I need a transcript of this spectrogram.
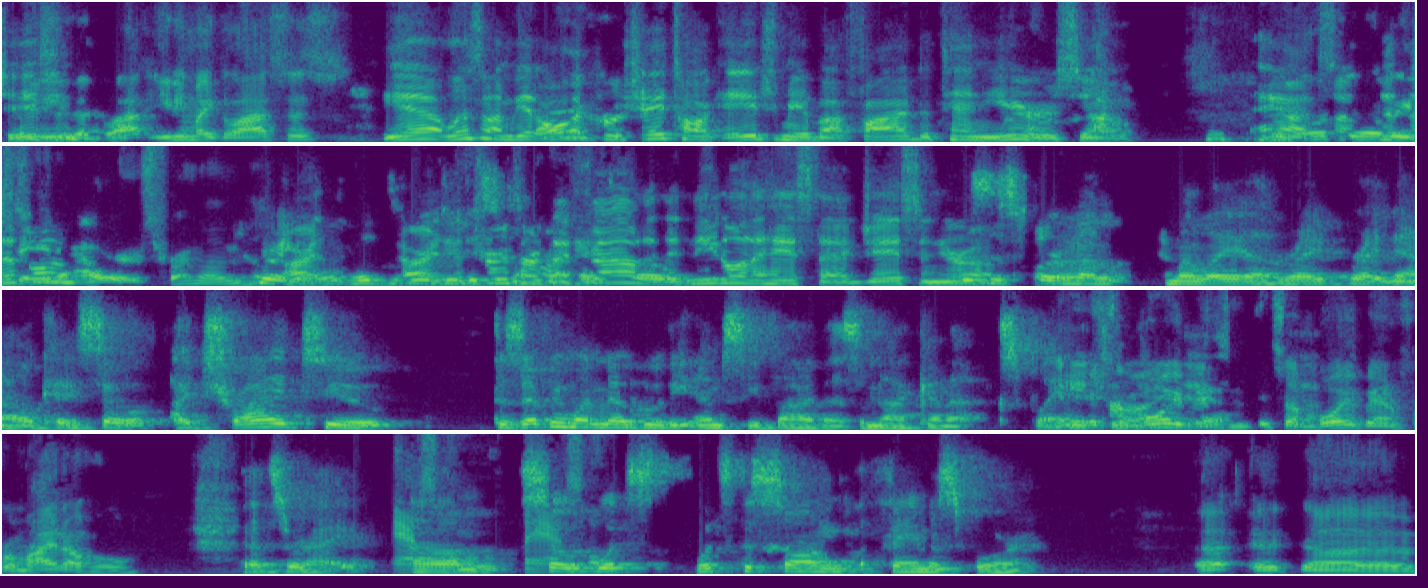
You need, Jason, gla- you need my glasses. yeah, listen, I'm getting all that crochet talk aged me about five to ten years. So, hang you on. know, So at this eight one, hours from him. Here we All right, go. We'll, we'll all right, do the truth one. hurts. I Okay, found so it. The needle in a haystack. Jason, you're This up. is for Mal- Malaya right right now. Okay, so I tried to. Does everyone know who the MC5 is? I'm not gonna explain. Yeah, it. It's a boy band. It's a Yeah. boy band from Idaho. That's right. Asshole, Um, so what's what's the song famous for? Uh, uh, uh,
